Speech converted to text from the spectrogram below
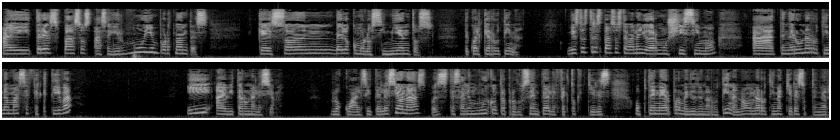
hay tres pasos a seguir muy importantes que son, velo como los cimientos de cualquier rutina. Y estos tres pasos te van a ayudar muchísimo a tener una rutina más efectiva y a evitar una lesión lo cual si te lesionas, pues te sale muy contraproducente al efecto que quieres obtener por medio de una rutina, ¿no? Una rutina quieres obtener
